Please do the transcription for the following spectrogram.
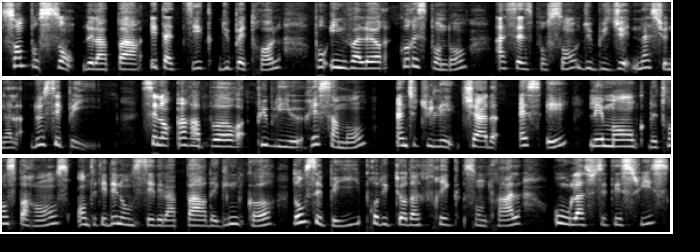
100% de la part étatique du pétrole pour une valeur correspondant à 16% du budget national de ces pays. Selon un rapport publié récemment, intitulé Tchad SE, les manques de transparence ont été dénoncés de la part des Glencore dans ces pays producteurs d'Afrique centrale où la société suisse,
